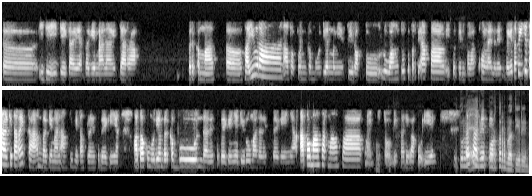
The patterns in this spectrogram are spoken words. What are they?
eh, ide-ide kayak bagaimana cara berkemas eh, sayuran ataupun kemudian mengisi waktu luang itu seperti apa, ikutin kelas online dan lain sebagainya. Tapi kita kita rekam bagaimana aktivitas dan lain sebagainya atau kemudian berkebun dan lain sebagainya di rumah dan lain sebagainya atau masak-masak nah, gitu bisa dilakuin. Itu Terus itu- reporter berarti Rin.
